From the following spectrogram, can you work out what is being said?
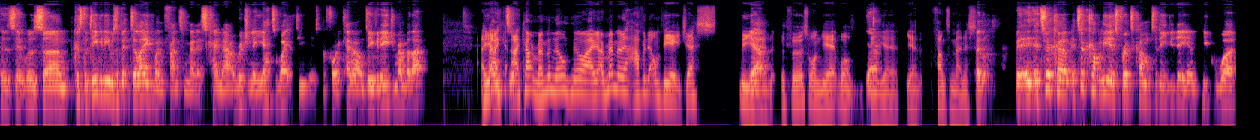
Because it was um, because the DVD was a bit delayed when Phantom Menace came out originally. You had to wait a few years before it came out on DVD. Do you remember that? I, I, I, can't remember. No, no, I, I remember having it on VHS. The yeah. Uh, the, first one, yeah. Well, yeah, the, uh, yeah, Phantom Menace. But, but it, it took um, it took a couple of years for it to come to DVD, and people were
